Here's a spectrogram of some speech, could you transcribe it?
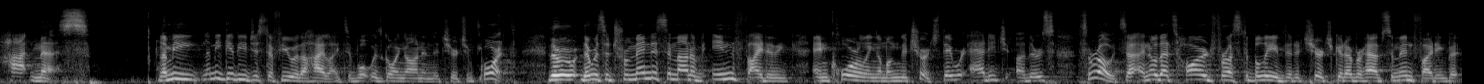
hot mess. Let me, let me give you just a few of the highlights of what was going on in the church of Corinth. There, there was a tremendous amount of infighting and quarreling among the church. They were at each other's throats. I know that's hard for us to believe that a church could ever have some infighting, but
